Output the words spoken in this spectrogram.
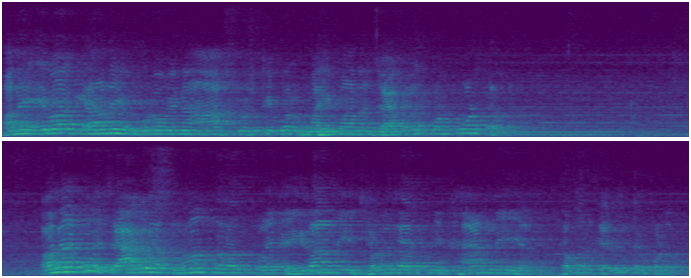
અને એવા જ્ઞાની ગુરુ વિના આ સૃષ્ટિ પર મહિમાને જાગૃત પણ કોણ કરે? અને કોઈ જાગૃત ન કરત તો એને હીરાની જવેરાતની ખાંડની ખબર કેવી રીતે પડે?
